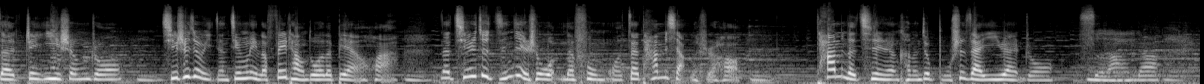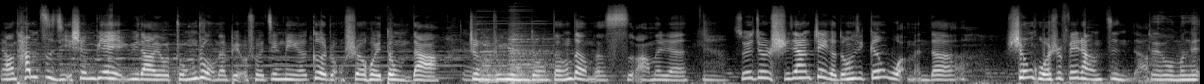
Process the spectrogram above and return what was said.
的这一生中，嗯。其实就已经经历了非常多的变化。嗯。那其实就仅仅是我们的父母，在他们小的时候，嗯。他们的亲人可能就不是在医院中死亡的，嗯。然后他们自己身边也遇到有种种的，比如说经历了各种社会动荡、政治运动等等的死亡的人，嗯。所以就是实际上这个东西跟我们的生活是非常近的。对我们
